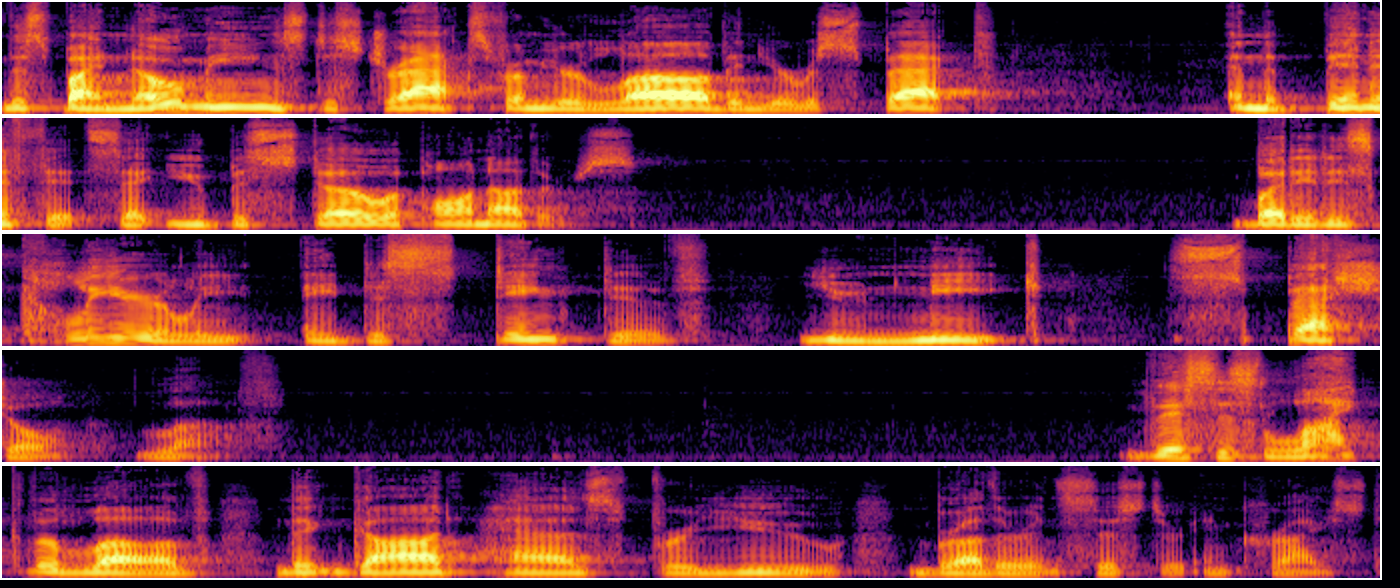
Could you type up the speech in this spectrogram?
This by no means distracts from your love and your respect and the benefits that you bestow upon others. But it is clearly a distinctive, unique, special love. This is like the love that God has for you, brother and sister in Christ.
